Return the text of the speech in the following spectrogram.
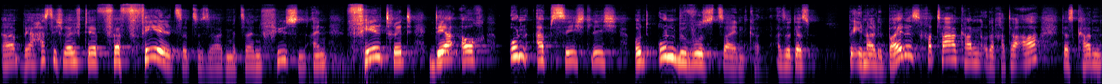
äh, wer hastig läuft, der verfehlt sozusagen mit seinen Füßen. Ein Fehltritt, der auch unabsichtlich und unbewusst sein kann. Also das beinhaltet beides. Rata kann oder Rata'a, das kann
